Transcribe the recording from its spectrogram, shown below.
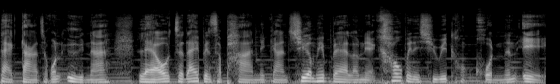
แตกต่างจากคนอื่นนะ แล้วจะได้เป็นสะพานในการเชื่อมให้แบรนด์เราเนี่ยเข้าไปในชีวิตของคนนั่นเอง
